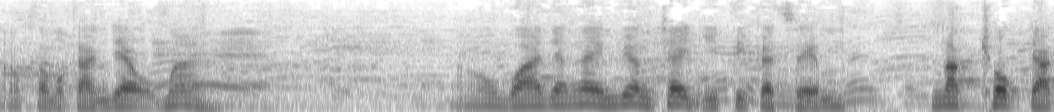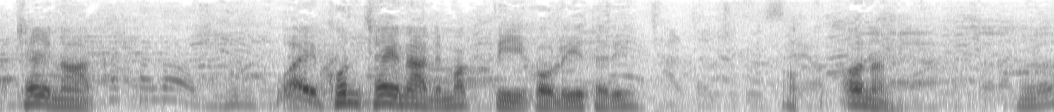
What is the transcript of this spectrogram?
เอากรรมการแยกออกมาเอาว่ายังไงเมี่ยงใช่กิติเกษมนักชกจากชัยนาทว่าไอ้คนชัยนาทเนี่ยมักตีเกาหลีเถอะดิเอาเอานั่น เฮ้อ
